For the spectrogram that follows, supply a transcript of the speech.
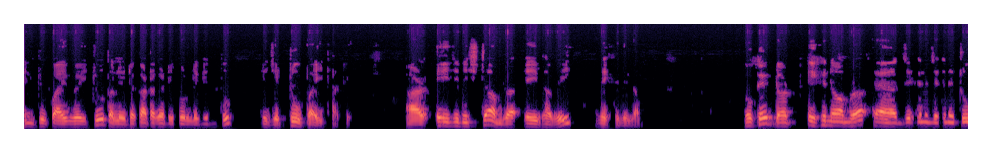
into pi by two, তাহলে এটা কাটাকাটি করলে কিন্তু এই যে টু পাই থাকে। আর এই জিনিসটা আমরা এইভাবেই রেখে দিলাম। ওকে, ডট এখানেও আমরা যেখানে যেখানে টু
